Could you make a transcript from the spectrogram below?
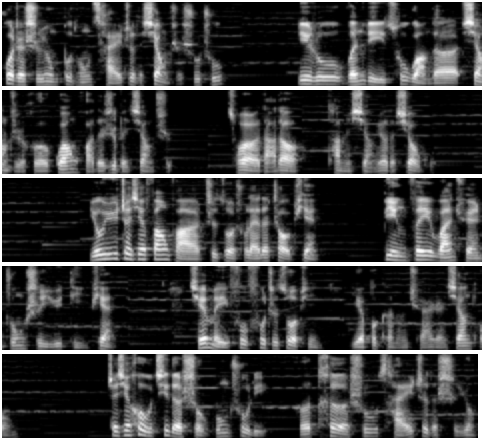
或者使用不同材质的相纸输出，例如纹理粗犷的相纸和光滑的日本相纸，从而达到他们想要的效果。由于这些方法制作出来的照片。并非完全忠实于底片，且每幅复制作品也不可能全然相同。这些后期的手工处理和特殊材质的使用，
